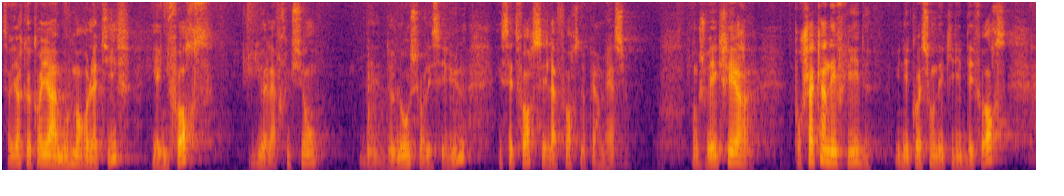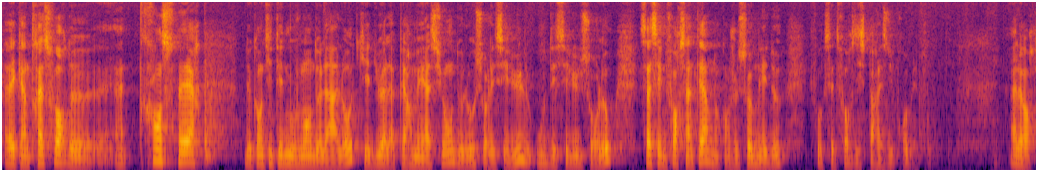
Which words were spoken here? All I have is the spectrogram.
Ça veut dire que quand il y a un mouvement relatif, il y a une force due à la friction de l'eau sur les cellules, et cette force, c'est la force de perméation. Donc je vais écrire pour chacun des fluides une équation d'équilibre des forces avec un, transfert de quantité de mouvement de l'un à l'autre qui est dû à la perméation de l'eau sur les cellules ou des cellules sur l'eau. Ça, c'est une force interne, donc quand je somme les deux, il faut que cette force disparaisse du problème. Alors,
